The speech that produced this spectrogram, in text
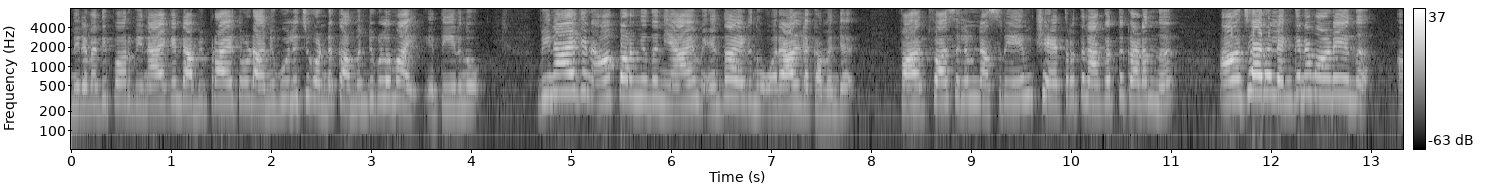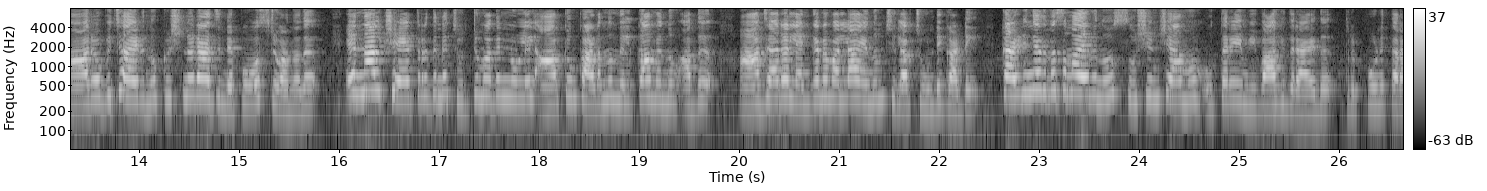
നിരവധി പേർ വിനായകന്റെ അഭിപ്രായത്തോട് അനുകൂലിച്ചുകൊണ്ട് കമന്റുകളുമായി എത്തിയിരുന്നു. വിനായകൻ ആ പറഞ്ഞത് ന്യായം എന്തായിരുന്നു ഒരാളുടെ കമന്റ്? ഫഹദ് ഫാസിലും നസ്രിയയും ക്ഷേത്രത്തിനകത്ത് കടന്ന് ആചാര ലംഘനമാണ് എന്ന് ആരോപിച്ചായിരുന്നു കൃഷ്ണരാജിന്റെ പോസ്റ്റ് വന്നത്. എന്നാൽ ക്ഷേത്രത്തിന്റെ ചുറ്റുമതിനുള്ളിൽ ആർക്കും കടന്നു നിൽക്കാമെന്നും അത് ആചാര ലംഘനമല്ല എന്നും ചിലർ ചൂണ്ടിക്കാട്ടി. കഴിഞ്ഞ ദിവസമായിരുന്നു സുഷിൻ ശ്യാമും ഉത്തരയും വിവാഹിതരായത്. തൃപ്പൂണിത്തറ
